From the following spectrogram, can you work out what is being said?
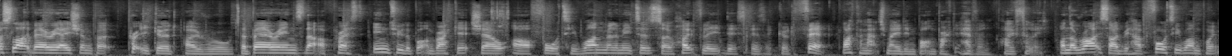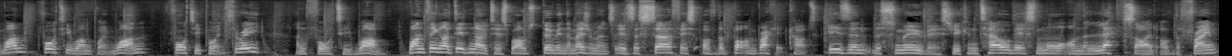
a slight variation, but pretty good overall. The bearings that are pressed into the bottom bracket shell are 41 millimeters, so hopefully this is a good fit. Like a match made in bottom bracket heaven, hopefully. On the right side, we have 41.1, 41.1, 40.3 and 41. One thing I did notice whilst doing the measurements is the surface of the bottom bracket cups isn't the smoothest. You can tell this more on the left side of the frame.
